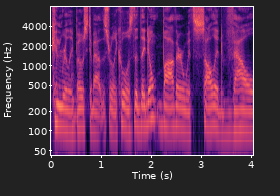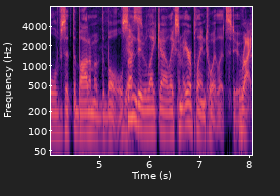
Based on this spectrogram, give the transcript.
can really boast about that's really cool is that they don't bother with solid valves at the bottom of the bowl. Some do, like uh, like some airplane toilets do. Right.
